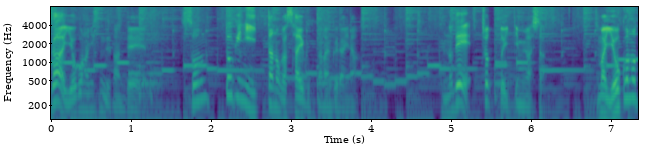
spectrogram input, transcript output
が横野に住んでたんでその時に行ったのが最後かなぐらいなのでちょっと行ってみましたまあ、横野っ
